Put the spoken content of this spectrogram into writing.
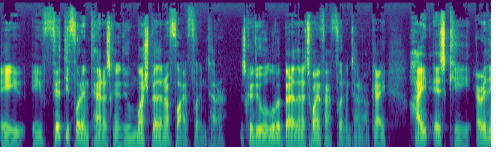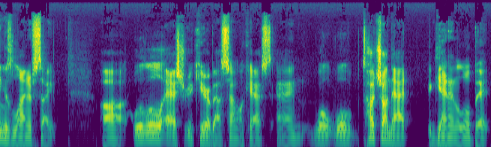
a, a 50 foot antenna is going to do much better than a 5 foot antenna. It's going to do a little bit better than a 25 foot antenna, okay? Height is key. Everything is line of sight. Uh, a little asterisk here about simulcast, and we'll, we'll touch on that again in a little bit.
